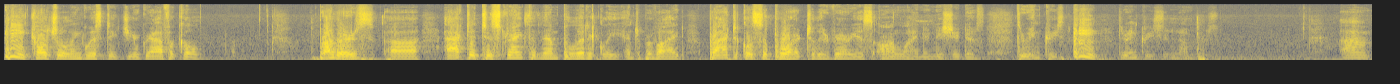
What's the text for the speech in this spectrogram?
cultural, linguistic, geographical brothers uh, acted to strengthen them politically and to provide practical support to their various online initiatives through increase, through increase in numbers. Um,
